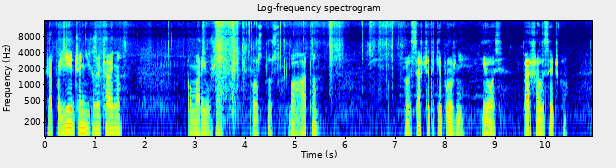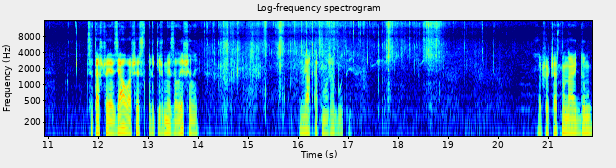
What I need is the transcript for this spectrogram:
Вже поїджені їх, звичайно. Комарів вже просто багато. Але все ще такі пружні. І ось, перша лисичка. Це те, що я взяв, а ще скільки ж ми залишили. Ну як так може бути? Якщо чесно, навіть дум...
